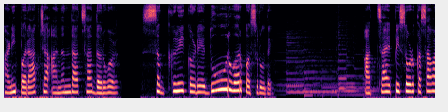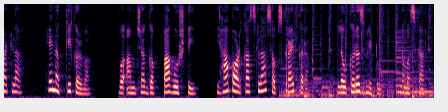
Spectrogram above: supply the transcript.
आणि परागच्या आनंदाचा दरवळ सगळीकडे दूरवर पसरू दे. आजचा एपिसोड कसा वाटला हे नक्की कळवा. व आमच्या गप्पा गोष्टी ह्या पॉडकास्टला सबस्क्राईब करा. लवकरच भेटू. नमस्कार.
